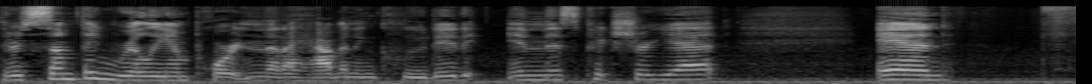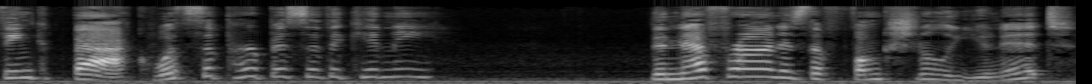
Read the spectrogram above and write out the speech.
There's something really important that I haven't included in this picture yet. And think back. What's the purpose of the kidney? The nephron is the functional unit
